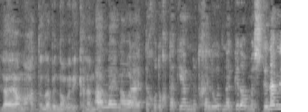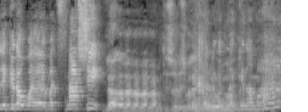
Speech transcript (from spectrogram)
لا يما حد الله بينا وبين الكلام ده. الله ينور عليك. تاخد أختك يا ابني وتخلي ودنك كده ومش تنام لي كده وما ما تسمعش. لا لا لا لا لا, ما تشغليش بالك تخلي ودنك ده. كده معاها.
